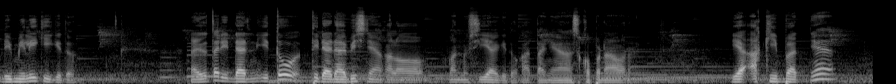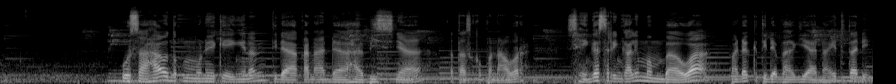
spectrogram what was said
dimiliki gitu. Nah itu tadi dan itu tidak ada habisnya kalau manusia gitu katanya Schopenhauer. Ya akibatnya usaha untuk memenuhi keinginan tidak akan ada habisnya kata Schopenhauer sehingga sering kali membawa pada ketidakbahagiaan. Nah, itu tadi.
